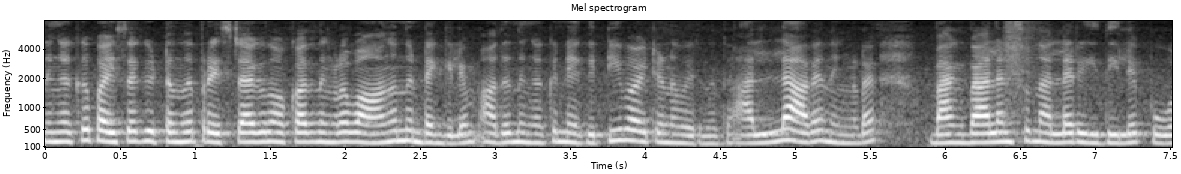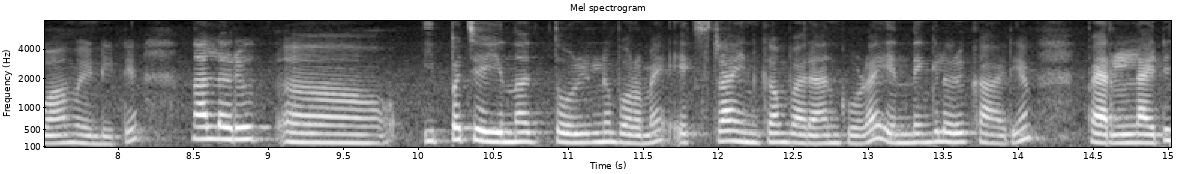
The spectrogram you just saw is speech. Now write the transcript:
നിങ്ങൾക്ക് പൈസ കിട്ടുന്നത് പ്രൈസ് ടാഗ് നോക്കാതെ നിങ്ങൾ വാങ്ങുന്നുണ്ടെങ്കിലും അത് നിങ്ങൾക്ക് നെഗറ്റീവായിട്ടാണ് വരുന്നത്. അല്ലാതെ നിങ്ങളുടെ ബാങ്ക് ബാലൻസ് നല്ല രീതിയിൽ പോകാൻ വേണ്ടിയിട്ട് നല്ലൊരു ഇപ്പം ചെയ്യുന്ന തൊഴിലിന് പുറമെ എക്സ്ട്രാ ഇൻകം വരാൻ കൂടെ എന്തെങ്കിലും ഒരു കാര്യം പാരലായിട്ട്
